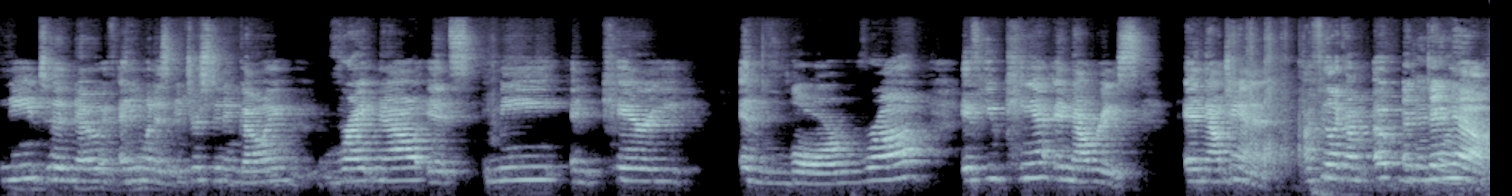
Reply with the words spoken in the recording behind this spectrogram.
need to know if anyone is interested in going. Right now, it's me and Carrie and Laura. If you can't, and now Reese, and now Janet. I feel like I'm, oh, and Danielle.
